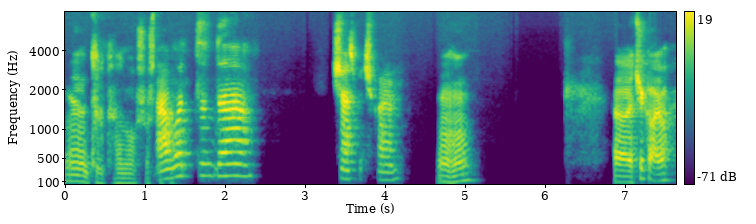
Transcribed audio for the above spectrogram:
М, Тут, ну що ж А от туди. Зараз почекаємо. Угу. Е, чекаю.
